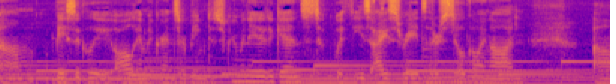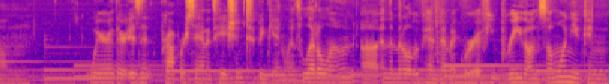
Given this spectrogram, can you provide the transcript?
um, basically all immigrants are being discriminated against with these ICE raids that are still going on, um, where there isn't proper sanitation to begin with, let alone uh, in the middle of a pandemic where if you breathe on someone, you can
